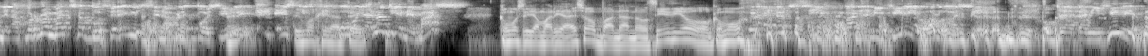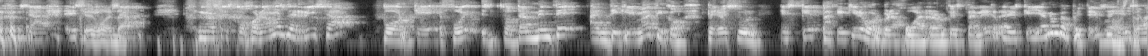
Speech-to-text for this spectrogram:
de la forma más chapucera y miserable posible. Es que este ya no tiene más. ¿Cómo se llamaría eso? ¿Bananocidio o cómo? sí, bananicidio o algo así. O platanicidio. O sea, es que o sea, nos escojonamos de risa porque fue totalmente anticlimático. Pero es un, es que, ¿para qué quiero volver a jugar a la Orquesta Negra? Es que ya no me apetece. nada va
